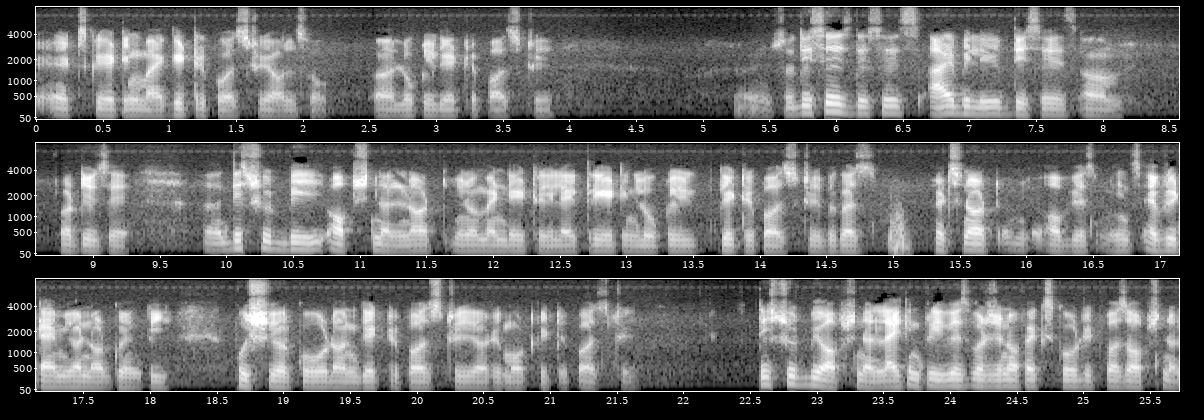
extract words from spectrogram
it's creating my git repository also uh, local git repository. So this is this is I believe this is um, what you say? Uh, this should be optional not you know mandatory like creating local git repository because it's not obvious means every time you are not going to push your code on git repository or remote git repository. This should be optional. Like in previous version of xcode it was optional.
